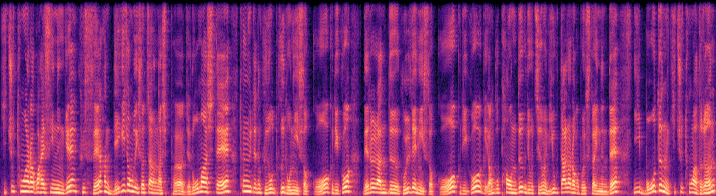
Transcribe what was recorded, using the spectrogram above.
기축 통화라고 할 수 있는 게 글쎄 한네개 정도 있었지 않았나 싶어요. 이제 로마 시대에 통용이 되는 그, 돈, 그 돈이 있었고 그리고 네덜란드 굴덴이 있었고 그리고 영국 파운드 그리고 지금은 미국 달러라고 볼수 가 있는데 이 모든 기축 통화들은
